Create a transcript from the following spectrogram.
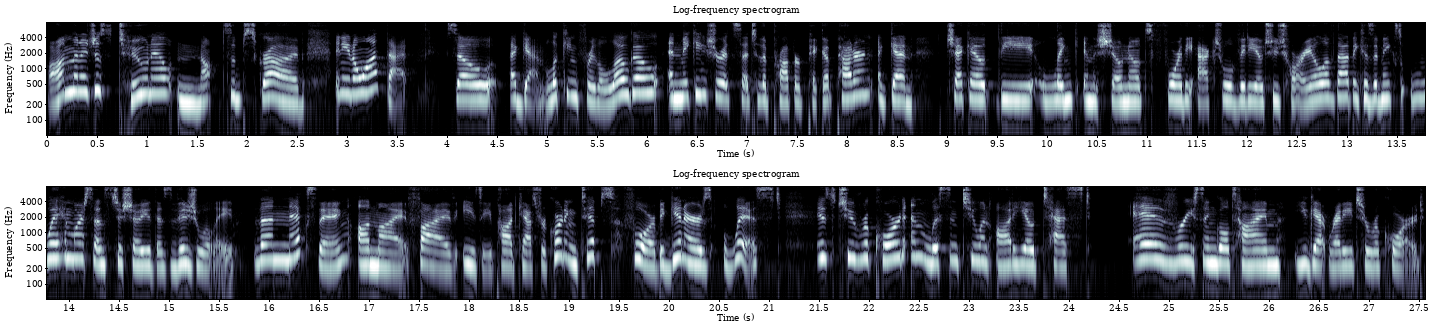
I'm going to just tune out and not subscribe. And you don't want that. So again, looking for the logo and making sure it's set to the proper pickup pattern. Again, check out the link in the show notes for the actual video tutorial of that because it makes way more sense to show you this visually. The next thing on my five easy podcast recording tips for beginners list is to record and listen to an audio test every single time you get ready to record.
